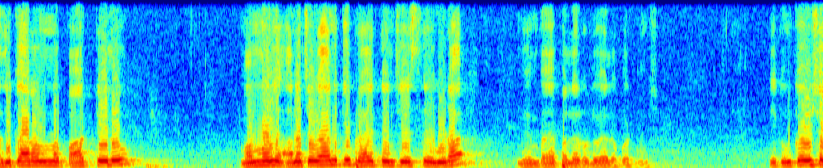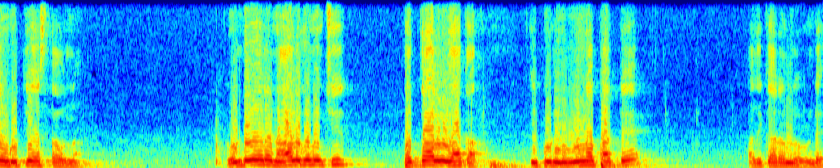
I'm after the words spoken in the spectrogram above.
అధికారంలో ఉన్న పార్టీలు మమ్మల్ని అణచడానికి ప్రయత్నం చేస్తే కూడా మేము భయపడలేదు రెండు వేల ఒకటి నుంచి. నీకు ఇంకో విషయం గుర్తు చేస్తూ ఉన్నా. రెండు వేల నాలుగు నుంచి పద్నాలుగు దాకా ఇప్పుడు నువ్వున్న పార్టీ అధికారంలో ఉండే.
